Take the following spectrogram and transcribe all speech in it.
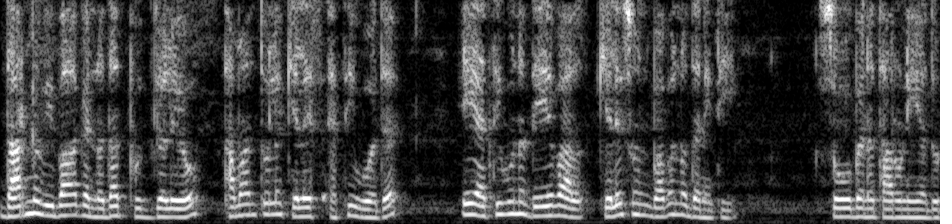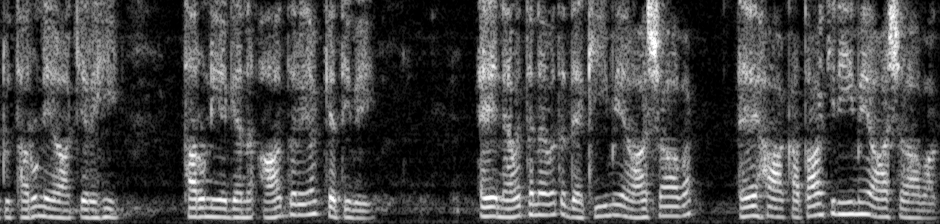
ධර්ම විභාග නොදත් පුද්ගලයෝ තමන් තුල කෙලෙස් ඇති වුවද ඒ ඇති වුණ දේවල් කෙලෙසුන් බව නොදනිති. සෝබන තරුණිය දුටු තරුණයා කෙරෙහි තරුණිය ගැන ආදරයක් ඇති වෙයි. ඇය නැවත නැවත දැකීමේ ආශාවක්, ඇය හා කතා කිරීමේ ආශාවක්,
